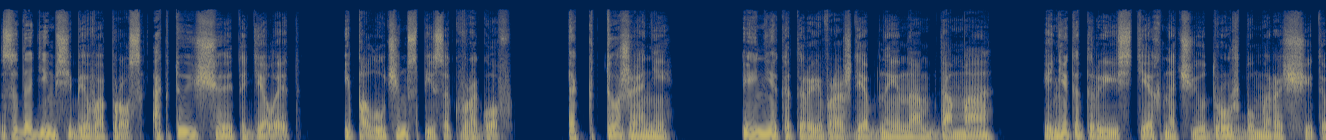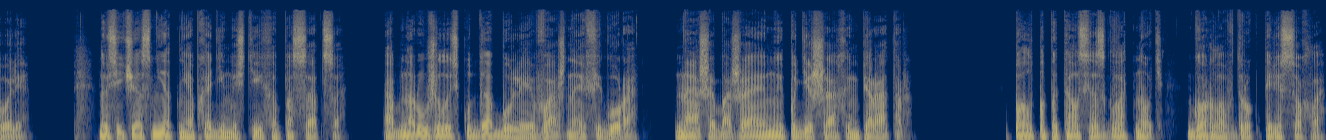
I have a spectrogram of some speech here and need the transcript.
зададим себе вопрос, а кто еще это делает? И получим список врагов. Так кто же они? И некоторые враждебные нам дома, и некоторые из тех, на чью дружбу мы рассчитывали. Но сейчас нет необходимости их опасаться. Обнаружилась куда более важная фигура — наш обожаемый падишах-император. Пол попытался сглотнуть, горло вдруг пересохло.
